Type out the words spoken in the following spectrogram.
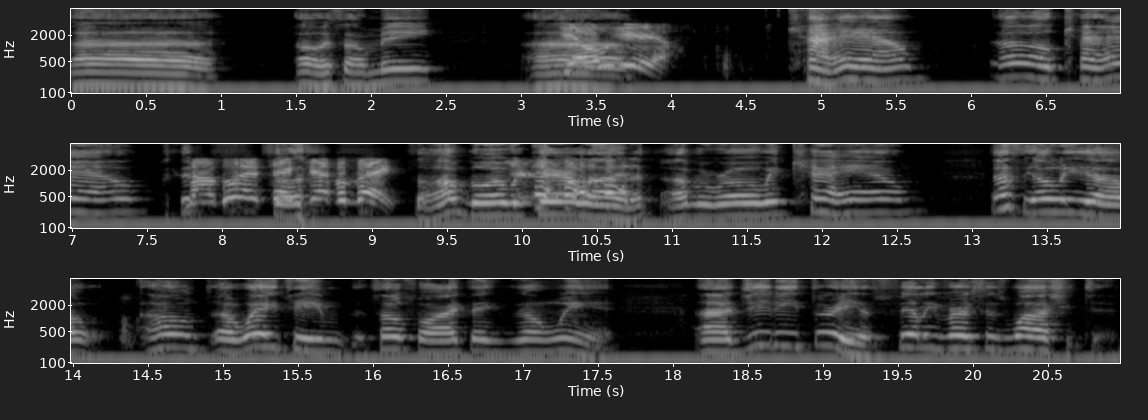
Uh, oh, it's on me. Uh, yeah, oh yeah. Cam. Oh, Cam. Now go ahead and take So- Tampa Bay. So I'm going with Carolina. I'm gonna roll with Cam. That's the only uh, home away team so far I think is gonna win. Uh, GD three is Philly versus Washington.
